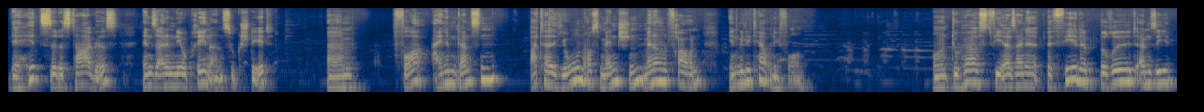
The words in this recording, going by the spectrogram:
der Hitze des Tages in seinem Neoprenanzug steht, ähm, vor einem ganzen Bataillon aus Menschen, Männern und Frauen in Militäruniform. Und du hörst, wie er seine Befehle brüllt an sie,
